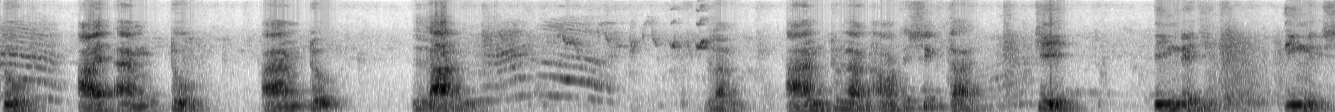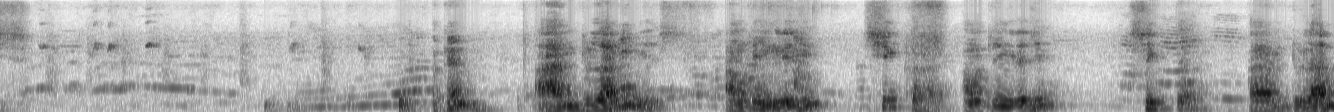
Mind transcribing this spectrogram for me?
to I am to I am to learn learn I am to learn আমাকে শিখতে হয়। কি? ইংরেজি। English okay I am to learn English আমাকে ইংরেজি শিখতে হয়, আমাকে ইংরেজি শিখতে হয়। I am to learn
